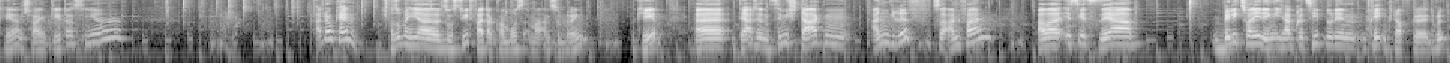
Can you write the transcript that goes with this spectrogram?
Okay, anscheinend geht das hier. Hallo Ken! Ich versuche mal hier so Street Fighter Kombos mal anzubringen. Okay. Äh, der hatte einen ziemlich starken Angriff zu Anfang, aber ist jetzt sehr billig zu erledigen. Ich habe im Prinzip nur den Treten-Knopf gedrückt.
